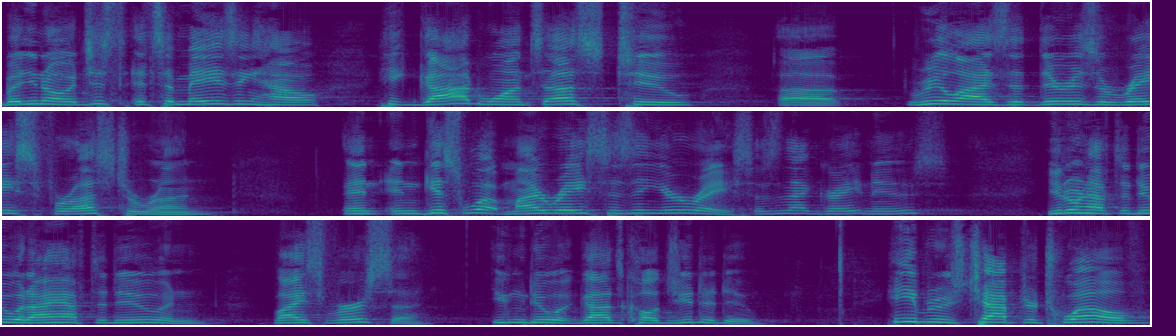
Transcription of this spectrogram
But you know, it just it's amazing how he God wants us to uh, realize that there is a race for us to run and, and guess what? My race isn't your race. Isn't that great news? You don't have to do what I have to do, and vice versa. You can do what God's called you to do. Hebrews chapter 12.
